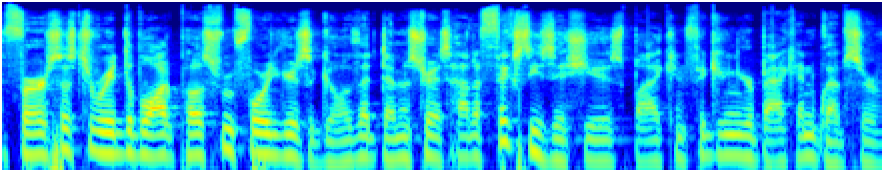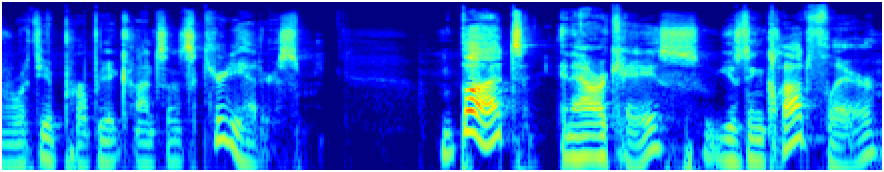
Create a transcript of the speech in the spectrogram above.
The first is to read the blog post from four years ago that demonstrates how to fix these issues by configuring your backend web server with the appropriate content security headers. But in our case, using Cloudflare,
